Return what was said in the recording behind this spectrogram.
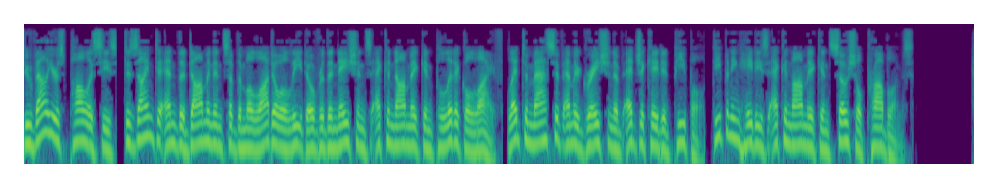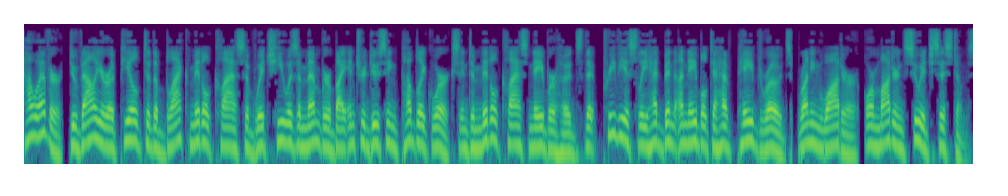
Duvalier's policies, designed to end the dominance of the mulatto elite over the nation's economic and political life, led to massive emigration of educated people, deepening Haiti's economic and social problems. However, Duvalier appealed to the black middle class of which he was a member by introducing public works into middle-class neighborhoods that previously had been unable to have paved roads, running water, or modern sewage systems.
